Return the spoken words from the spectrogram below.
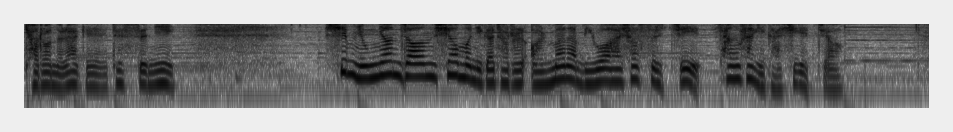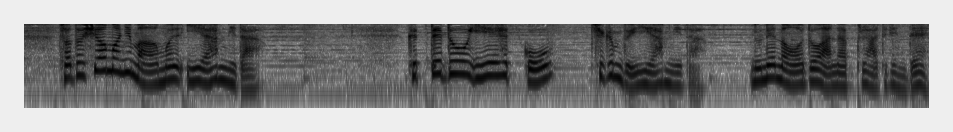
결혼을 하게 됐으니 16년 전 시어머니가 저를 얼마나 미워하셨을지 상상이 가시겠죠. 저도 시어머니 마음을 이해합니다. 그때도 이해했고 지금도 이해합니다. 눈에 넣어도 안 아플 아들인데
